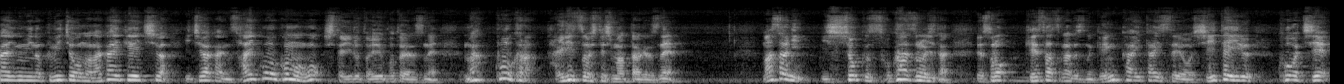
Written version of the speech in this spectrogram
会組の組長の中井圭一氏は一和会の最高顧問をしているということでですね真っ向から対立をしてしまったわけですね。まさに一触即発の事態。でその警察がですね厳戒態勢を敷いている高知へ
